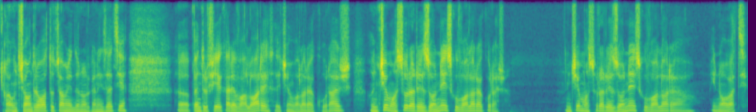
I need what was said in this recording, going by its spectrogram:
Atunci au întrebat toți oamenii din organizație uh, pentru fiecare valoare, să zicem valoarea curaj, în ce măsură rezonezi cu valoarea curaj? În ce măsură rezonezi cu valoarea inovație?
